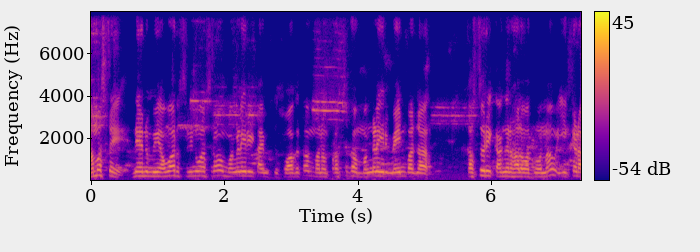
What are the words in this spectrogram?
నమస్తే నేను మీ అవ్వారు శ్రీనివాసరావు మంగళగిరి టైమ్స్కి స్వాగతం. మనం ప్రస్తుతం మంగళగిరి మెయిన్ బజార్ కస్తూరి కంగన్ హాల్ వద్ద ఉన్నాం. ఇక్కడ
